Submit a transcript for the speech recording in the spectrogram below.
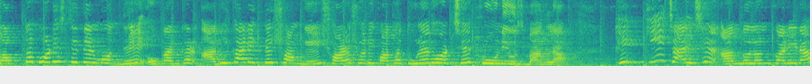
তপ্ত পরিস্থিতির মধ্যে ওখানকার আধিকারিকদের সঙ্গে সরাসরি কথা তুলে ধরছে ট্রু নিউজ বাংলা। ঠিক কী চাইছেন আন্দোলনকারীরা?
